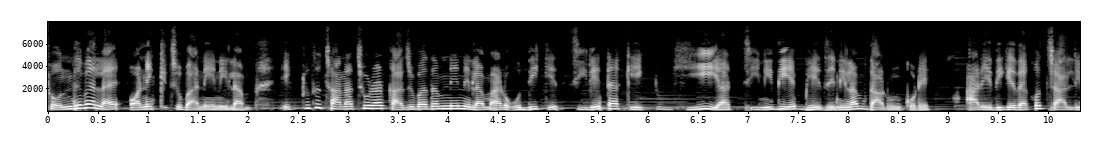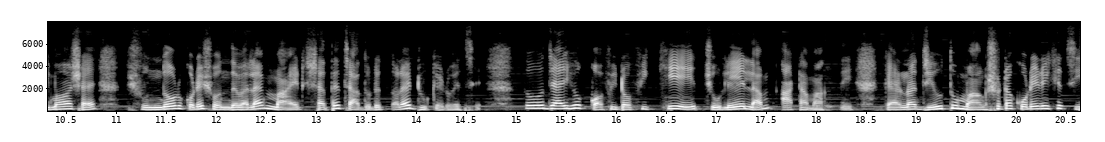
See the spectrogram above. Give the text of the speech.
সন্ধেবেলায় অনেক কিছু বানিয়ে নিলাম। একটু তো চানাচুর আর কাজু বাদাম নিয়ে নিলাম, আর ওদিকে চিড়েটাকে একটু ঘি আর চিনি দিয়ে ভেজে নিলাম দারুণ করে। আর এদিকে দেখো চার্লি মহাশয় সুন্দর করে সন্ধেবেলায় মায়ের সাথে চাদরের তলায় ঢুকে রয়েছে। তো যাই হোক, কফি টফি খেয়ে চলে এলাম আটা মাখতে। কেননা যেহেতু মাংসটা করে রেখেছি,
